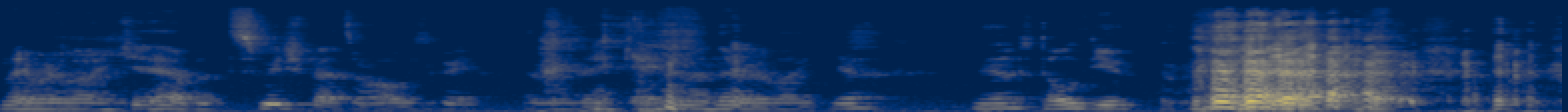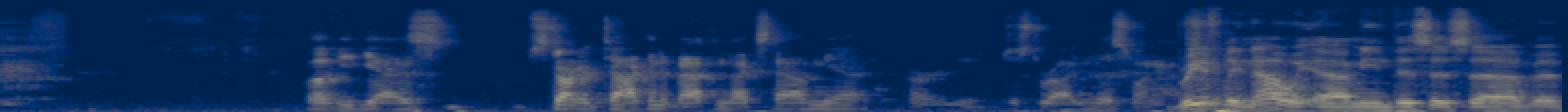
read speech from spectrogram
They were like, yeah, but Swedish bands are always great. And then they came and they were like, yeah, yeah, I told you. Well, have you guys started talking about the next album yet, or are you just riding this one out? Briefly now, we, I mean, this is uh,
